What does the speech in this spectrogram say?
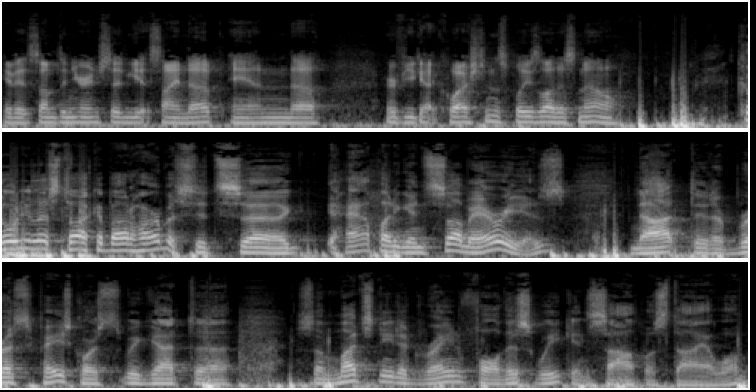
if it's something you're interested in, get signed up. And uh, or if you got questions, please let us know. Cody, let's talk about harvest. It's uh, happening in some areas, not at a brisk pace. Course, we got uh, some much needed rainfall this week in southwest Iowa.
